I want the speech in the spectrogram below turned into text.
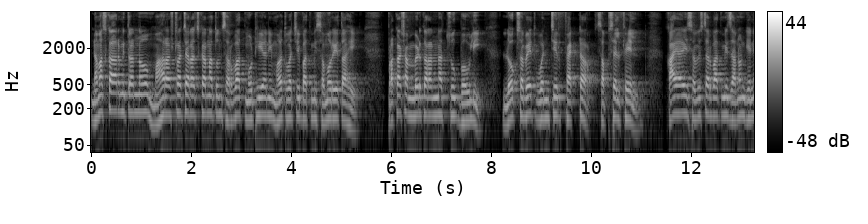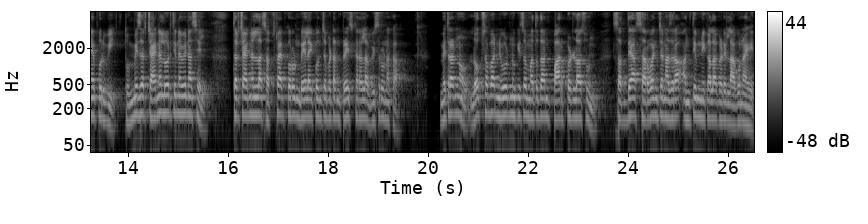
नमस्कार मित्रांनो महाराष्ट्राच्या राजकारणातून सर्वात मोठी आणि महत्त्वाची बातमी समोर येत आहे. प्रकाश आंबेडकरांना चूक भोवली. लोकसभेत वंचित फॅक्टर सबसेल फेल. काय आहे सविस्तर बातमी जाणून घेण्यापूर्वी तुम्ही जर चॅनलवरती नवीन असेल तर चॅनलला सबस्क्राईब करून बेल आयकॉनचं बटन प्रेस करायला विसरू नका. मित्रांनो लोकसभा निवडणुकीचं मतदान पार पडलं असून सध्या सर्वांच्या नजरा अंतिम निकालाकडे लागून आहेत.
